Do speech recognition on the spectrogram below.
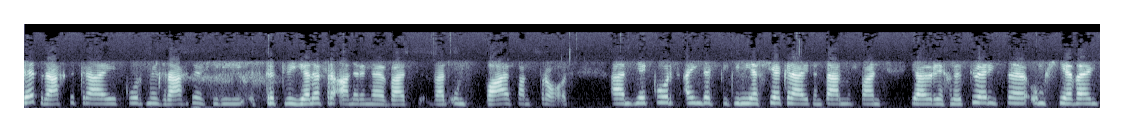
dit reg te kry, kort mens regtig hierdie strukturele veranderinge wat wat ons baie van praat. Ehm um, jy kort eintlik bietjie meer sekerheid in terme van jou regulatoriese omgewing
